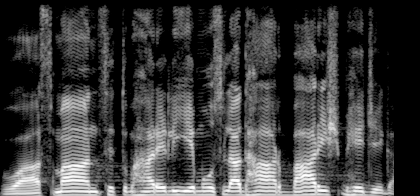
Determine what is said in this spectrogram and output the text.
وہ آسمان سے تمہارے لیے موسلادھار بارش بھیجے گا۔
